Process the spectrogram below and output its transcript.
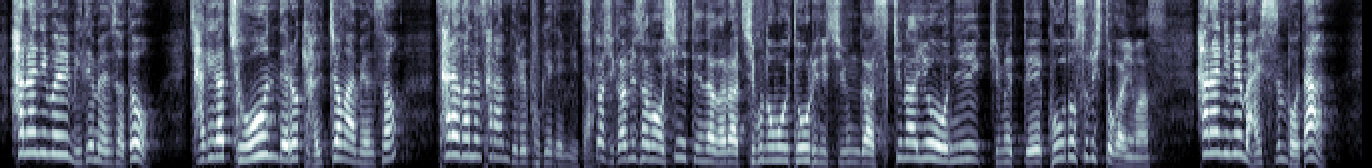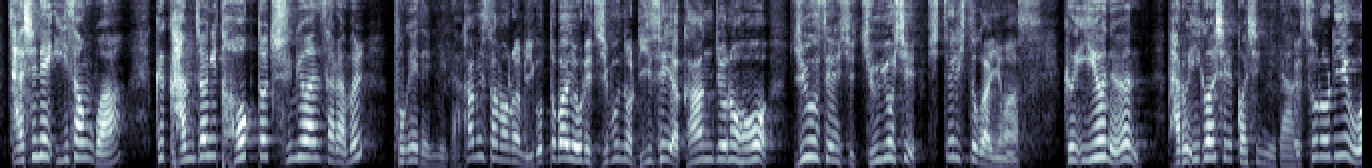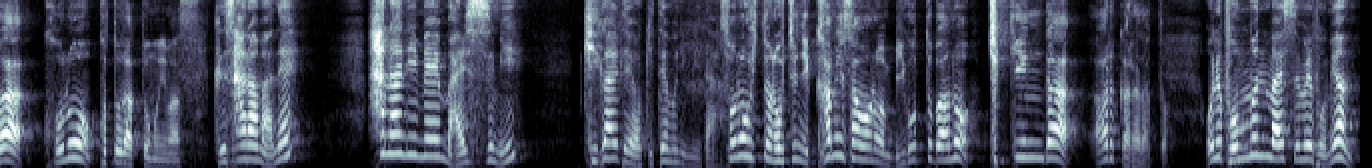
하나님을 믿으면서도 자기가 좋은 대로 결정하면서 살아가는 사람들을 보게 し 됩니다. かし神様を信じていながら自分の思い通りに自分が好きなように決めて行動する人がいます 하나님의 말씀보다 자신의 이성과 그 감정이 더욱더 중요한 사람을 보게 됩니다. 神様の御言葉より自分の理性や感情の方を優先し重要視している人がいます 그 이유는 바로 이것일 것입니다. その理由はこのことだと思います 그 사람 안에 하나님의 말씀이 기갈되었기 때문입니다. その人のうちに神様の御言葉の危険があるからだと 오늘 본문 말씀을 보면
